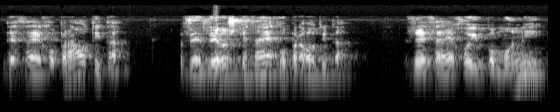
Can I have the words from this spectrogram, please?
δεν θα έχω πραότητα. Βεβαίως και θα έχω πραότητα. δεν θα έχω υπομονή.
